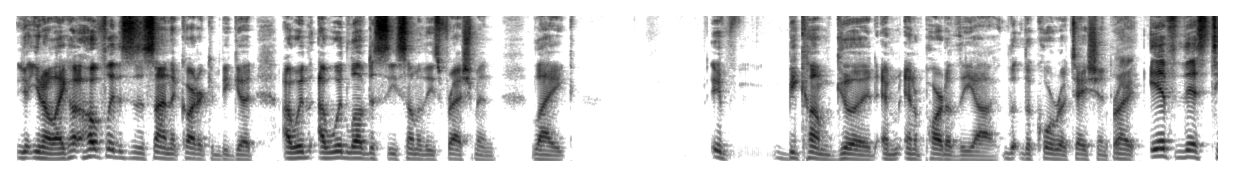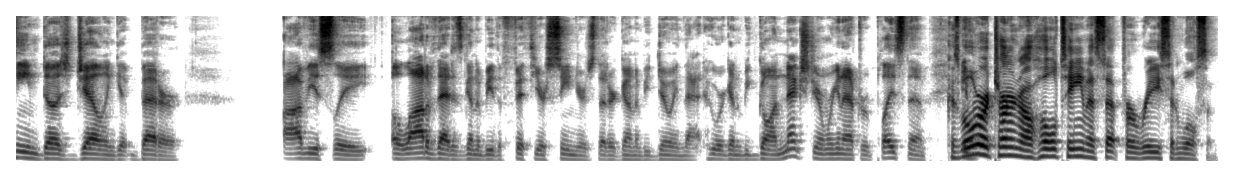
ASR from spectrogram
You, you know, like ho- hopefully this is a sign that Carter can be good. I would I would love to see some of these freshmen like if become good and, and a part of the uh the, the core rotation. Right. If this team does gel and get better, obviously a lot of that is going to be the fifth year seniors that are going to be doing that, who are going to be gone next year, and we're going to have to replace them. Because we'll return our whole team except for Reese and Wilson.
